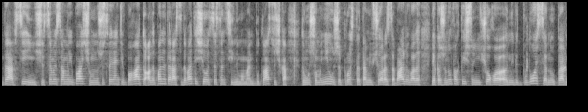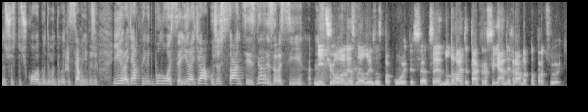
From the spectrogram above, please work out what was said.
Да, всі інші. Це ми з вами і бачимо. Ну щось варіантів багато. Але пане Тарасе, давайте ще оце санкційний момент, будь ласочка, тому що мені вже просто там і вчора завалювали. Я кажу, ну фактично нічого е, не відбулося. Ну певне, щось точкове, будемо дивитися. А мені пишуть, Іра, як не відбулося? Іра, як? Уже ж санкції зняли з Росії. Нічого не зняли, заспокойтеся. Це ну давайте так. Росіяни грамотно працюють,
